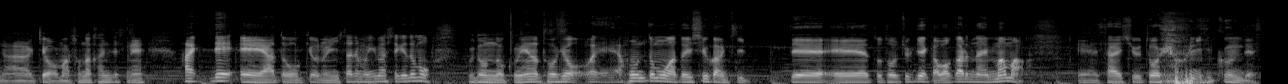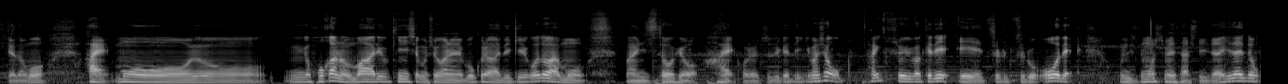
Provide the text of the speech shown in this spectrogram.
な今日はまあそんな感じですね。はい。で、えー、あと今日のインスタでも言いましたけどもうどんのくんへの投票。えー、ほんともうあと1週間切ってえーと途中経過分からないままえー、最終投票に行くんですけどもはいもう他の周りを気にしてもしょうがないので僕らができることはもう毎日投票はいこれを続けていきましょう。はいそういうわけで、えー、つるつる王で本日も締めさせていただきたいと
